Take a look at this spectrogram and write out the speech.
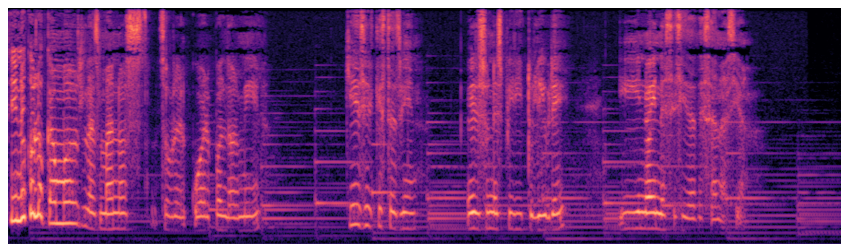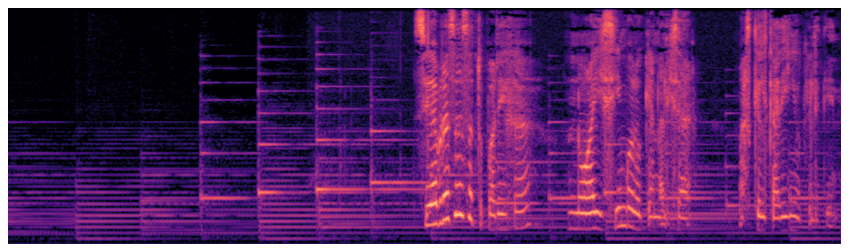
Si no colocamos las manos sobre el cuerpo al dormir, quiere decir que estás bien. Eres un espíritu libre y no hay necesidad de sanación. Si abrazas a tu pareja, no hay símbolo que analizar más que el cariño que le tienes.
